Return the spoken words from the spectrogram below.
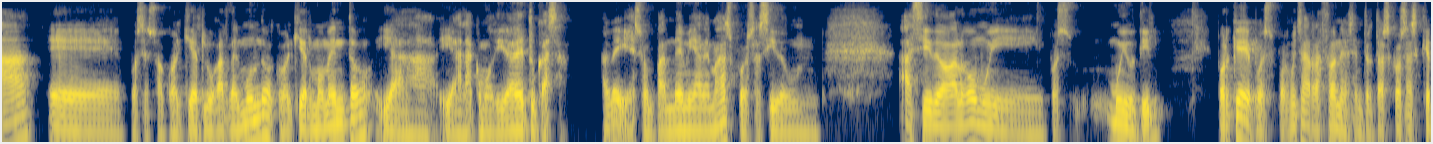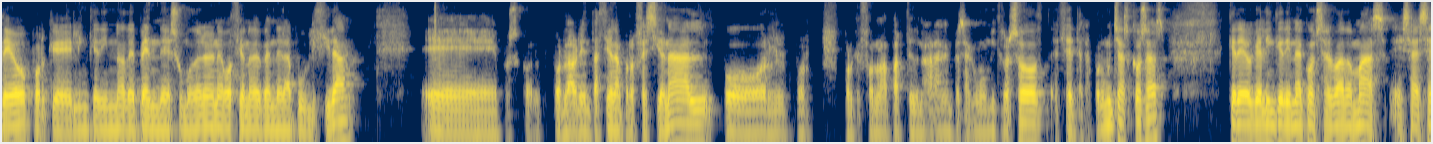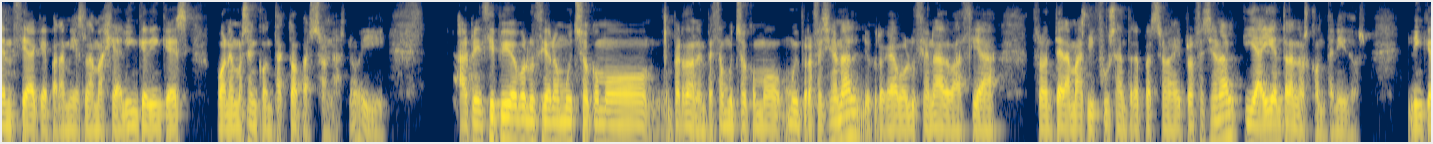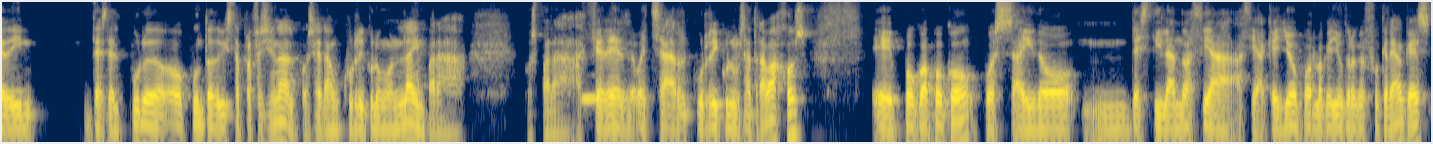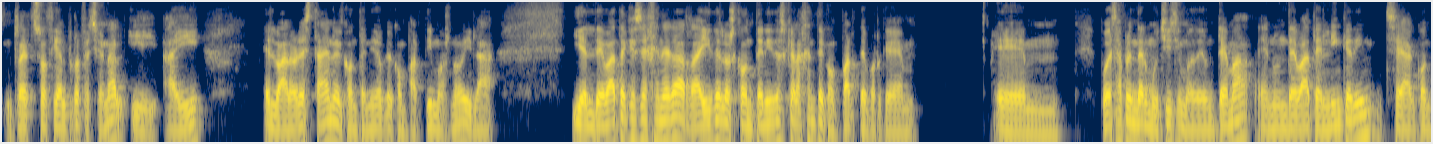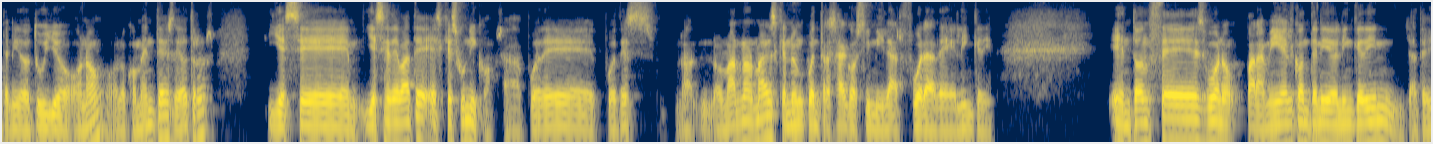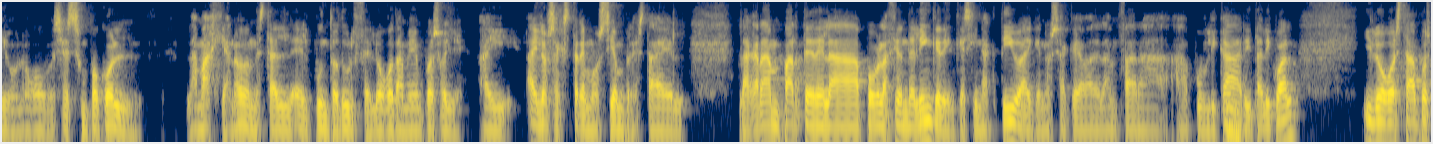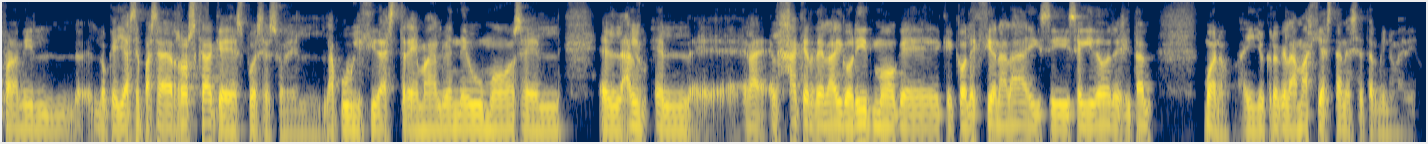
a, eh, pues eso, a cualquier lugar del mundo, a cualquier momento y a, la comodidad de tu casa. Y eso en pandemia además, pues ha sido, un, ha sido algo muy, pues, muy útil. ¿Por qué? Pues por muchas razones. Entre otras cosas, creo, porque LinkedIn no depende, su modelo de negocio no depende de la publicidad, eh, pues por la orientación a profesional, por, porque forma parte de una gran empresa como Microsoft, etcétera. Por muchas cosas creo que LinkedIn ha conservado más esa esencia que para mí es la magia de LinkedIn, que es ponemos en contacto a personas. Y al principio evolucionó mucho como, perdón, empezó mucho como muy profesional, yo creo que ha evolucionado hacia frontera más difusa entre personal y profesional y ahí entran los contenidos. LinkedIn, desde el puro punto de vista profesional, pues era un currículum online para, pues para acceder o echar currículums a trabajos eh, poco a poco pues ha ido mm, destilando hacia, hacia aquello por lo que yo creo que fue creado, que es red social profesional. Y ahí el valor está en el contenido que compartimos, ¿no? Y, la, y el debate que se genera a raíz de los contenidos que la gente comparte, porque em, puedes aprender muchísimo de un tema en un debate en LinkedIn, sea contenido tuyo o no, o lo comentes de otros, y ese, y ese debate es que es único. O sea, puede, puedes. lo más normal es que no encuentras algo similar fuera de LinkedIn. Entonces, bueno, para mí el contenido de LinkedIn, ya te digo, luego pues es un poco la magia, ¿no? Donde está el, punto dulce. Luego también, pues oye, hay, hay los extremos siempre. Está el, la gran parte de la población de LinkedIn que es inactiva y que no se acaba de lanzar a, a publicar mm. y tal y cual. Y luego está, pues para mí, lo que ya se pasa de rosca, que es pues eso, la publicidad extrema, el vende humos, el, el, hacker del algoritmo que, colecciona likes y seguidores y tal. Bueno, ahí yo creo que la magia está en ese término medio.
